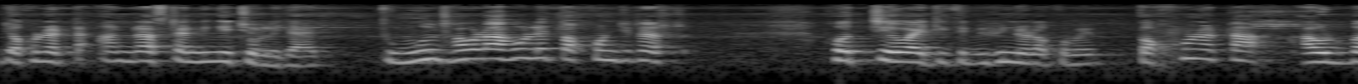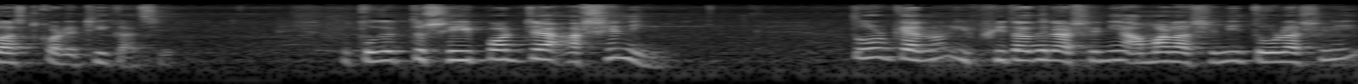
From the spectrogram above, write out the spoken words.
যখন একটা আন্ডারস্ট্যান্ডিংয়ে চলে যায়, তুমুল ঝগড়া হলে তখন যেটা হচ্ছে ওয়াইটিতে বিভিন্ন রকমের, তখন একটা আউটবাস্ট করে, ঠিক আছে। তো তোদের তো সেই পর্যায়ে আসেনি। তোর কেন? ইফিতাদের আসেনি, আমার আসেনি, তোর আসেনি,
